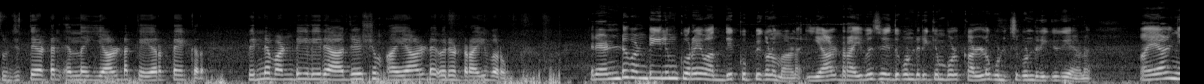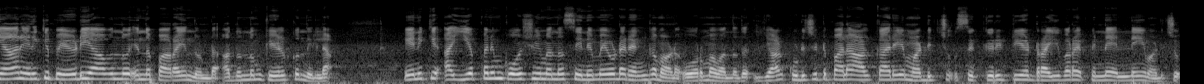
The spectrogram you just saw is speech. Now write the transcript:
സുജിത്തേട്ടൻ എന്ന ഇയാളുടെ കെയർ ടേക്കർ പിന്നെ വണ്ടിയിൽ ഈ രാജേഷും അയാളുടെ ഒരു ഡ്രൈവറും രണ്ട് വണ്ടിയിലും കുറേ മദ്യക്കുപ്പികളുമാണ്. ഇയാൾ ഡ്രൈവ് ചെയ്തുകൊണ്ടിരിക്കുമ്പോൾ കള്ളു കുടിച്ചുകൊണ്ടിരിക്കുകയാണ്. അയാൾ ഞാൻ എനിക്ക് പേടിയാവുന്നു എന്ന് പറയുന്നുണ്ട്. അതൊന്നും കേൾക്കുന്നില്ല. എനിക്ക് അയ്യപ്പനും കോശിയും എന്ന സിനിമയുടെ രംഗമാണ് ഓർമ്മ വന്നത്. ഇയാൾ കുടിച്ചിട്ട് പല ആൾക്കാരെയും അടിച്ചു. സെക്യൂരിറ്റിയെ ഡ്രൈവറെ പിന്നെ എന്നെയും അടിച്ചു.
